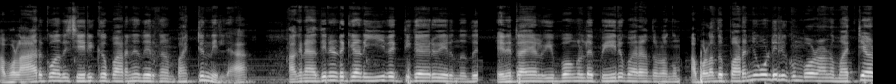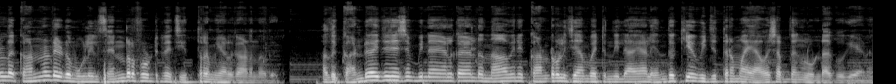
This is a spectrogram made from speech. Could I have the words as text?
അപ്പോൾ ആർക്കും അത് ശരിക്കും പറഞ്ഞു തീർക്കാൻ പറ്റുന്നില്ല അങ്ങനെ അതിനിടയ്ക്കാണ് ഈ വ്യക്തി കയറി വരുന്നത് എന്നിട്ട് അയാൾ വിഭവങ്ങളുടെ പേര് പറയാൻ തുടങ്ങും അപ്പോൾ അത് പറഞ്ഞുകൊണ്ടിരിക്കുമ്പോഴാണ് മറ്റയാളുടെ കണ്ണടയുടെ മുകളിൽ സെൻട്രൽ ഫ്രൂട്ടിന്റെ ചിത്രം ഇയാൾ കാണുന്നത് അത് കണ്ടു കഴിഞ്ഞ ശേഷം പിന്നെ അയാൾക്ക് അയാളുടെ നാവിനെ കൺട്രോൾ ചെയ്യാൻ പറ്റുന്നില്ല അയാൾ എന്തൊക്കെയോ വിചിത്രമായ അവശബ്ദങ്ങൾ ഉണ്ടാക്കുകയാണ്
